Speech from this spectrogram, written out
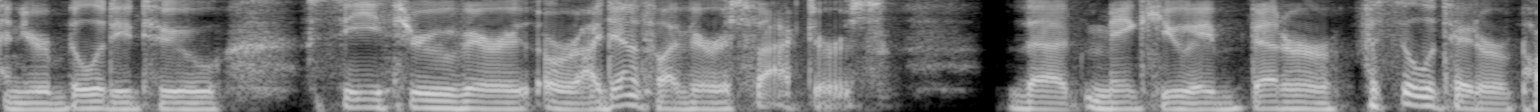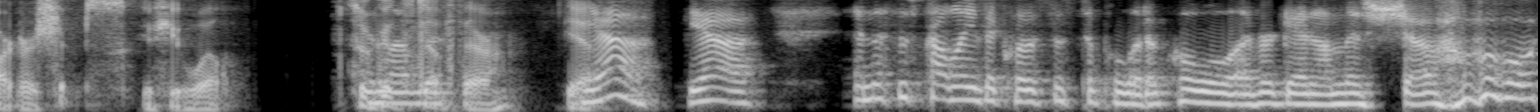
and your ability to see through various or identify various factors that make you a better facilitator of partnerships, if you will. So I good stuff it. there. Yeah. Yeah. Yeah. And this is probably the closest to political we'll ever get on this show.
